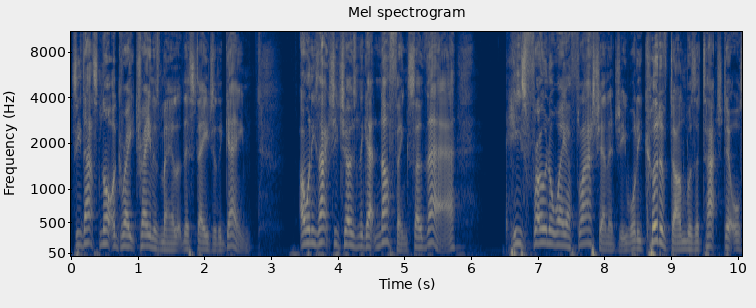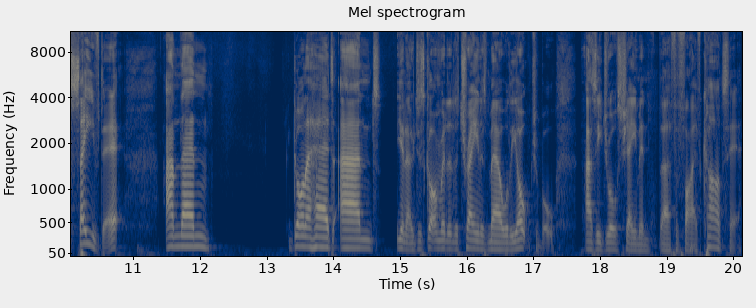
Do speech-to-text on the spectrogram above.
See, that's not a great trainer's mail at this stage of the game. Oh, and he's actually chosen to get nothing. So there, he's thrown away a flash energy. What he could have done was attached it or saved it, and then gone ahead and, you know, just gotten rid of the trainer's mail or the Ultra Ball as he draws Shaymin uh, for five cards here.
